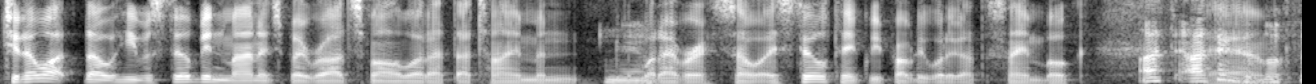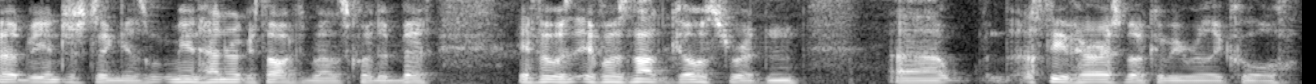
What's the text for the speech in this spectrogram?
Do you know what, though? He was still being managed by Rod Smallwood at that time and Yeah. whatever. So I still think we probably would have got the same book. I, th- I think the Um, book that'd be interesting is me and Henrik have talked about this quite a bit. If it was if it was not ghost written, uh, a Steve Harris book would be really cool.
